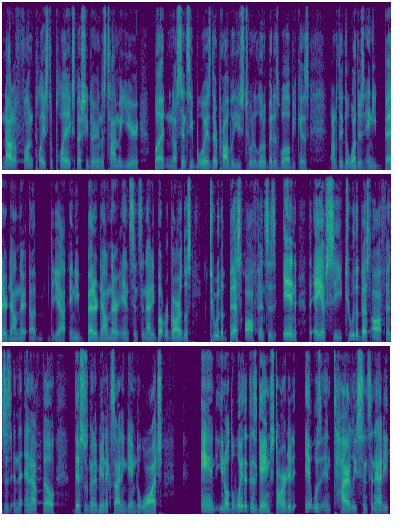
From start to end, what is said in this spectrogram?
not a fun place to play, especially during this time of year. But you know, Cincy boys, they're probably used to it a little bit as well because I don't think the weather's any better down there. Uh, yeah, any better down there in Cincinnati. But regardless, two of the best offenses in the AFC, two of the best offenses in the NFL. This was going to be an exciting game to watch. And, you know, the way that this game started, it was entirely Cincinnati.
